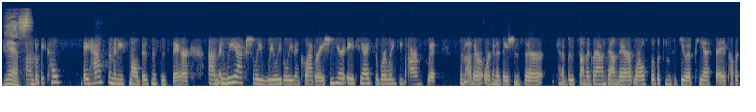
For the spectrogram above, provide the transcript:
Yes. Um, but because they have so many small businesses there, um, and we actually really believe in collaboration here at ATI. So we're linking arms with some other organizations that are kind of boots on the ground down there. We're also looking to do a PSA, public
